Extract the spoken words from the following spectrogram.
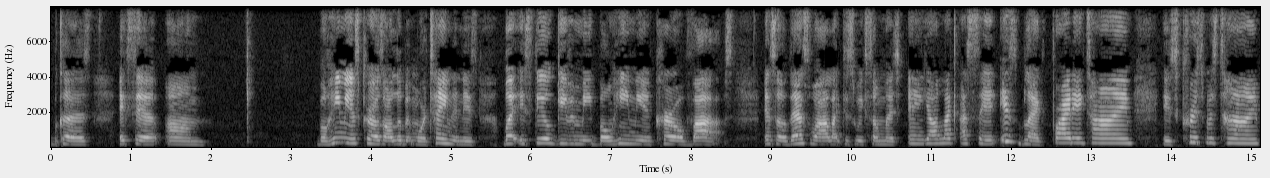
because except um Bohemian's curls are a little bit more tame than this, but it's still giving me Bohemian curl vibes. And so that's why I like this week so much. And y'all, like I said, it's Black Friday time. It's Christmas time.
